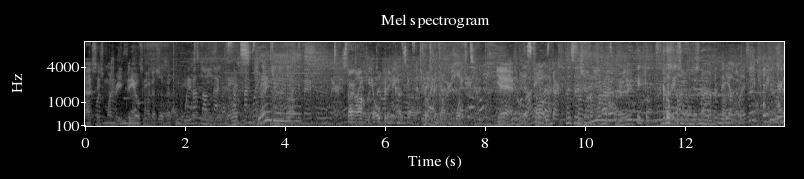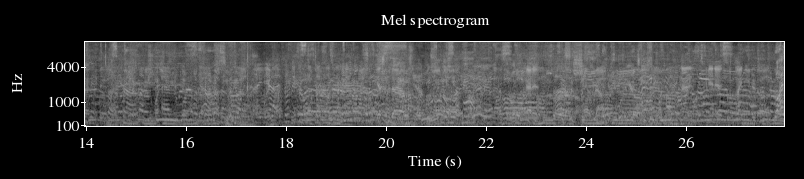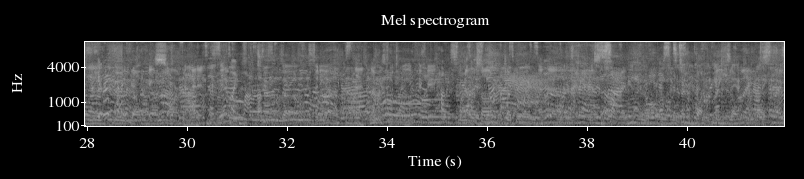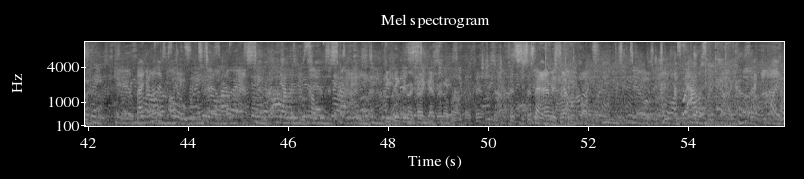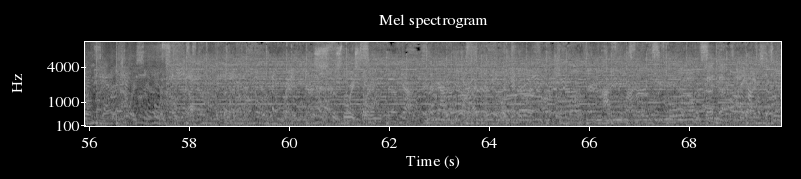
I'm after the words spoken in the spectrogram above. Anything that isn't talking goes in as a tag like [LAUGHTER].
uh, season one Trading Vinland VOP. Saga. So I love that because sometimes like controversial Starting off with the opening because uh, Postman got whooped. yeah, This game is dark. from what I've heard, The video clip. Yesterday I was working on a little edit do you think they're going to try to get rid of Berserk? Since, since the anime is not called. That's what I was thinking. I think like The story started with them. yeah, they have something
